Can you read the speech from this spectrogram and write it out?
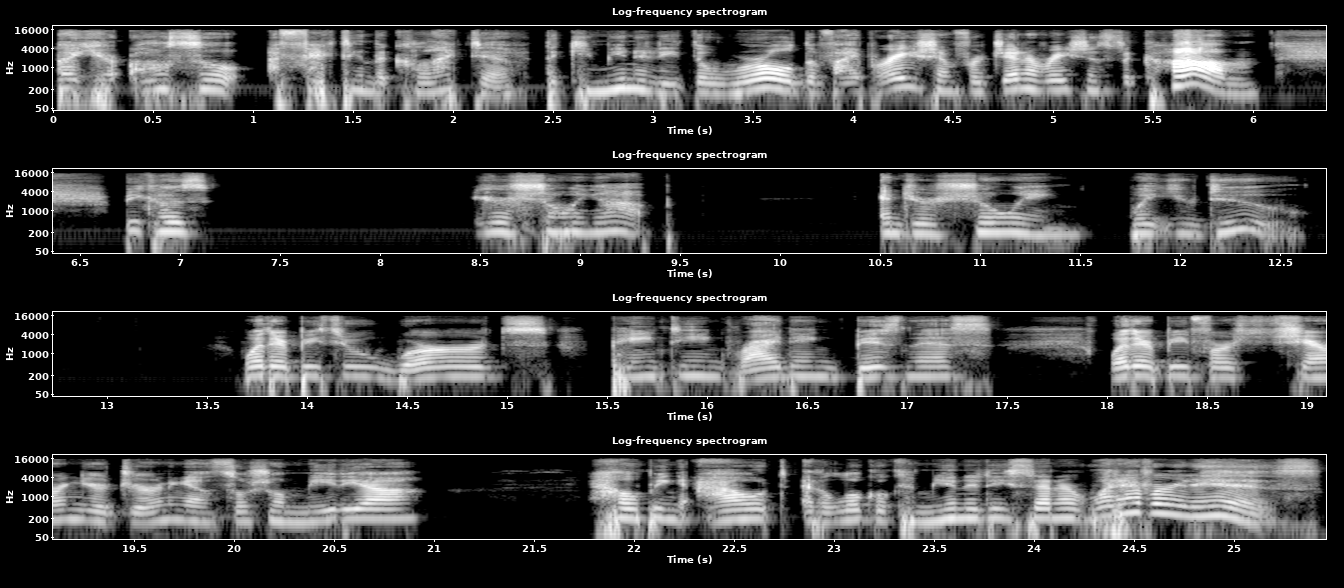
But you're also affecting the collective, the community, the world, the vibration for generations to come because you're showing up and you're showing what you do, whether it be through words, painting, writing, business, whether it be for sharing your journey on social media, helping out at a local community center, whatever it is,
